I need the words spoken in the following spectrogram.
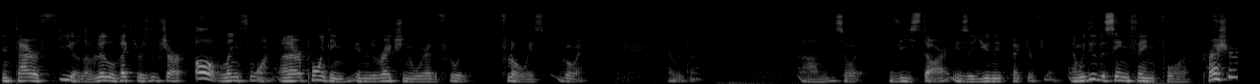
entire field of little vectors, which are all length one and are pointing in the direction where the fluid flow is going every time. Um, so V star is a unit vector field. And we do the same thing for pressure.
